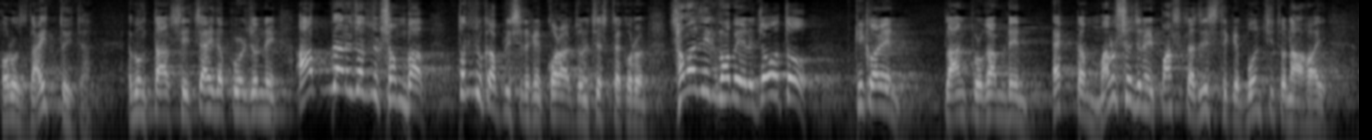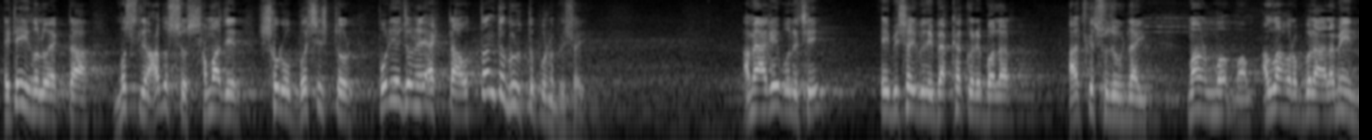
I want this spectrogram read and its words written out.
ফরজ দায়িত্ব এটা। এবং তার সেই চাহিদা পূরণের জন্য আপনার যতটুকু সম্ভব, ততটুকু আপনি সেটাকে করার জন্য চেষ্টা করুন। সামাজিকভাবে এর যৌথ কি করেন? প্ল্যান প্রোগ্রাম দেন একটা মানুষের জন্য এই পাঁচটা জিনিস থেকে বঞ্চিত না হয়। এটাই হলো একটা মুসলিম আদর্শ সমাজের স্বরূপ বৈশিষ্ট্যর প্রয়োজনের একটা অত্যন্ত গুরুত্বপূর্ণ বিষয়। আমি আগেই বলেছি, এই বিষয়গুলি ব্যাখ্যা করে বলার আজকে সুযোগ নাই। আল্লাহ রব্বুল্লাহ আলমিন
